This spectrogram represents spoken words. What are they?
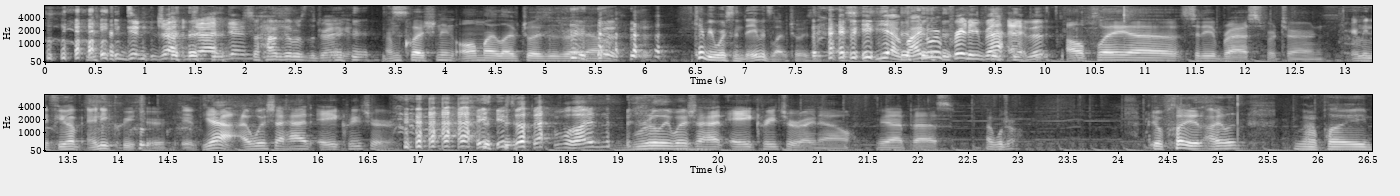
he didn't draw a dragon. So how good was the dragon? I'm questioning all my life choices right now. Can't be worse than David's life choices. yeah, mine were pretty bad. I'll play uh, City of Brass for turn. I mean, if you have any creature, it, Yeah, I wish I had a creature. you don't have one. really wish I had a creature right now. Yeah, I pass. I will draw. Go play an island. I'm gonna play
